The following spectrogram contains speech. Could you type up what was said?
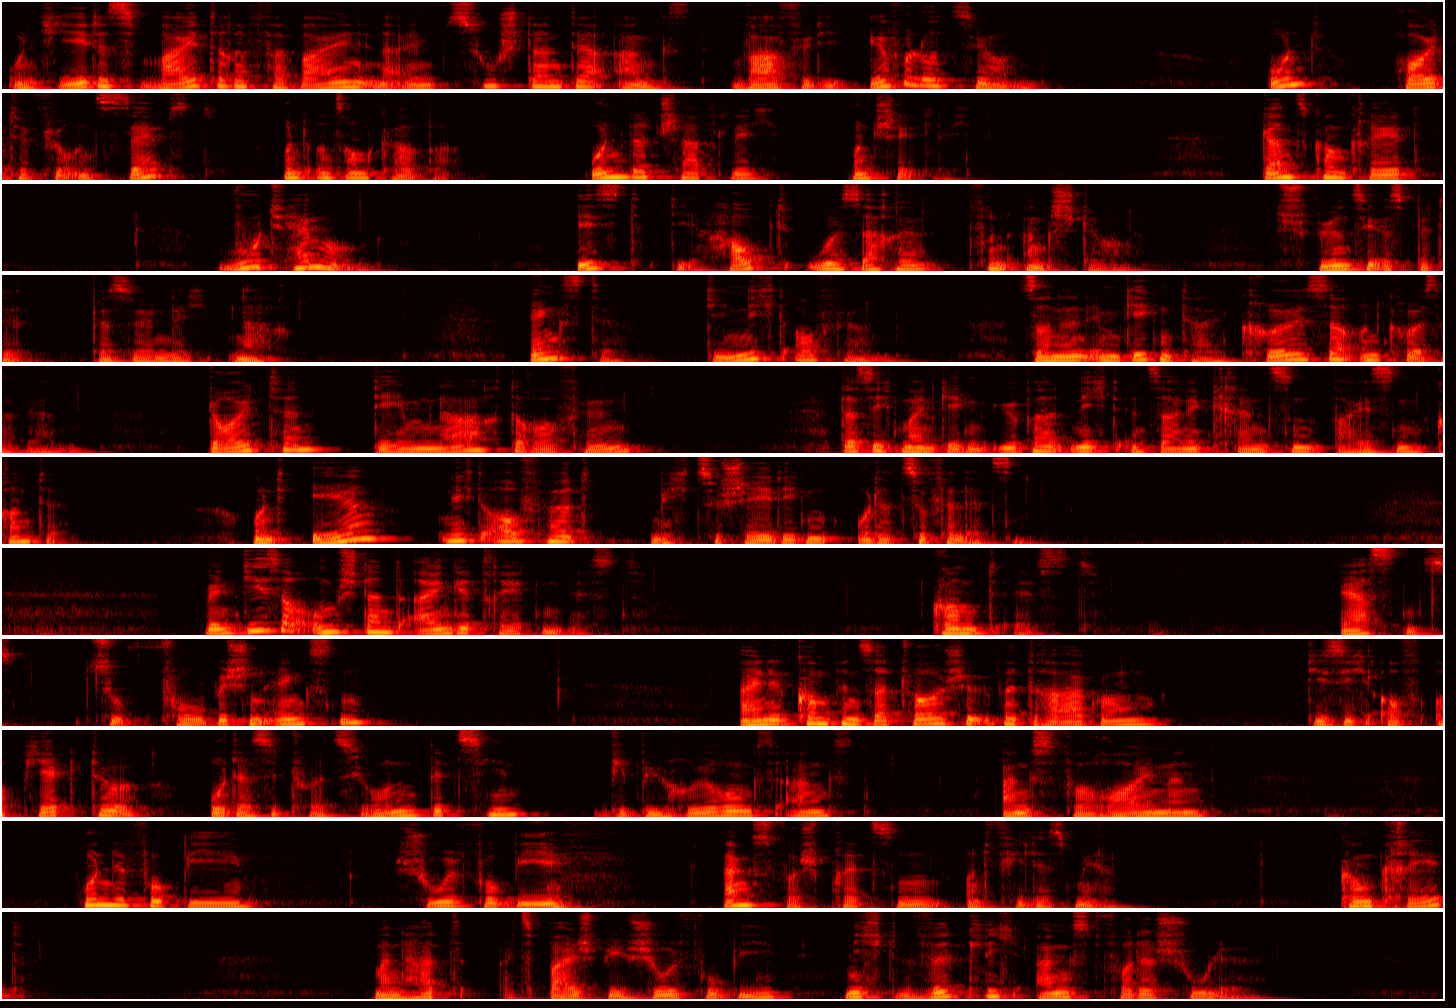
Und jedes weitere Verweilen in einem Zustand der Angst war für die Evolution und heute für uns selbst und unserem Körper unwirtschaftlich und schädlich. Ganz konkret, Wuthemmung ist die Hauptursache von Angststörungen. Spüren Sie es bitte persönlich nach. Ängste, die nicht aufhören, sondern im Gegenteil größer und größer werden, deuten demnach darauf hin, dass ich mein Gegenüber nicht in seine Grenzen weisen konnte und er nicht aufhört, mich zu schädigen oder zu verletzen. Wenn dieser Umstand eingetreten ist, kommt es erstens zu phobischen Ängsten, eine kompensatorische Übertragung, die sich auf Objekte oder Situationen beziehen, wie Berührungsangst, Angst vor Räumen, Hundephobie, Schulphobie, Angst vor Spritzen und vieles mehr. Konkret, man hat als Beispiel Schulphobie nicht wirklich Angst vor der Schule,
